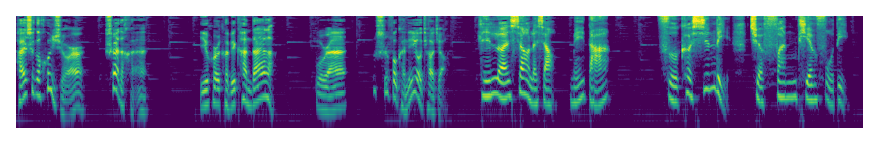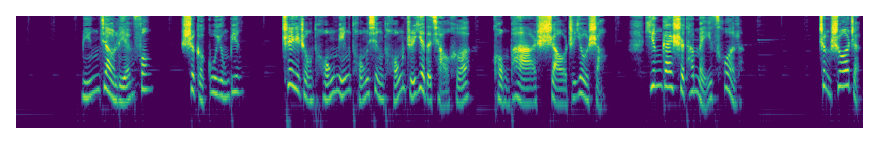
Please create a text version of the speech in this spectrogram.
还是个混血儿，帅得很。一会儿可别看呆了，不然师傅肯定又跳脚。”林鸾笑了笑，没答。此刻心里却翻天覆地。名叫连峰，是个雇佣兵，这种同名同姓同职业的巧合，恐怕少之又少。应该是他没错了。正说着，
